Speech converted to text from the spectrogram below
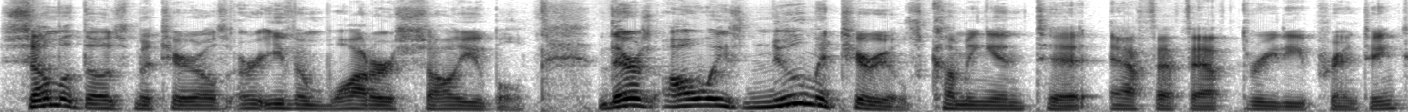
Some of those materials are even water soluble. There's always new materials coming into FFF 3D printing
